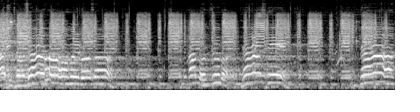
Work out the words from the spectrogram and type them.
살이 터져 허물 벗어 한 번 두 번 다시 나는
